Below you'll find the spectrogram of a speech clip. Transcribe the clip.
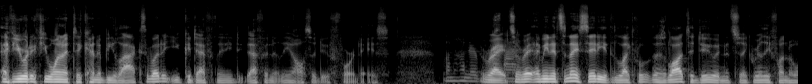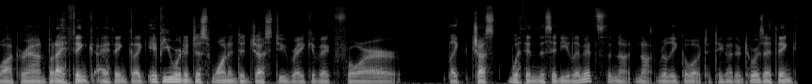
If you were if you wanted to kind of be lax about it you could definitely definitely also do four days. One hundred right so right, i mean it's a nice city like there's a lot to do and it's like really fun to walk around but i think i think like if you were to just wanted to just do reykjavik for like just within the city limits and not not really go out to take other tours i think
